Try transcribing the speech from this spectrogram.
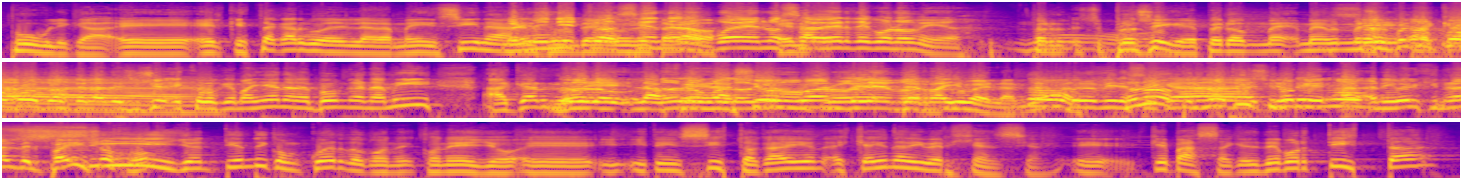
pública. Eh, el que está a cargo de la medicina. Pero el ministro de- Hacienda no puede no El- saber de economía. pero, No. prosigue, pero me, me, me Sí, sorprende un acá- poco donde la decisión es como que mañana me pongan a mí a cargo No de la no federación de, de Rayuela. No, claro. pero mira, no, acá pero no a ti, sino que tengo- a, a nivel general del país, Sí, ojo. Yo entiendo y concuerdo con, con ello. eh, y, y te insisto, acá hay, es que hay una divergencia. Eh, ¿Qué pasa? Que el deportista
